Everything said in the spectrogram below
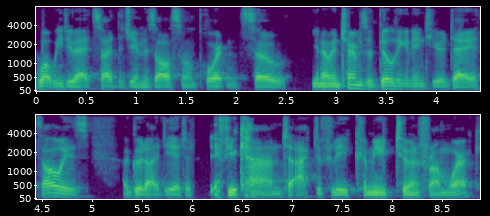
what we do outside the gym is also important. So you know, in terms of building it into your day, it's always a good idea to, if you can, to actively commute to and from work.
